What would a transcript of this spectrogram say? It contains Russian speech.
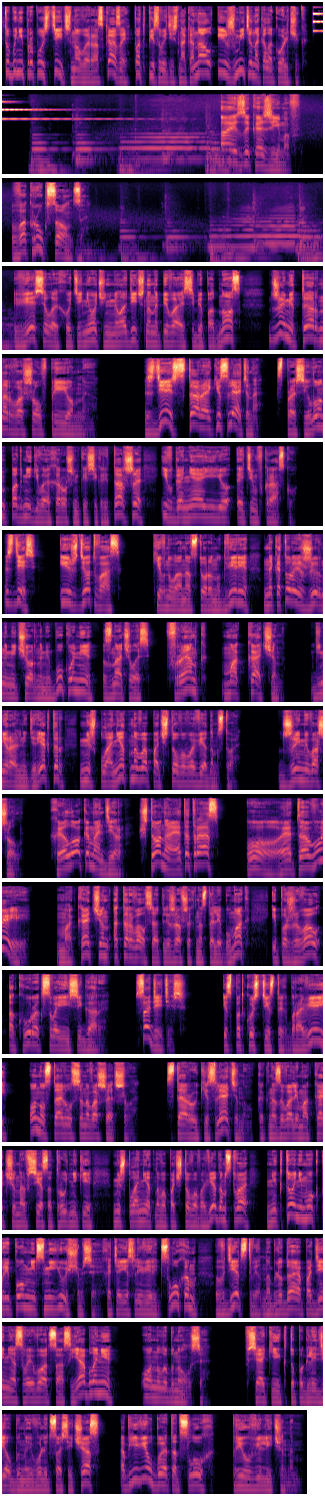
Чтобы не пропустить новые рассказы, подписывайтесь на канал и жмите на колокольчик. Айзек Азимов. Вокруг солнца. Весело, хоть и не очень мелодично напевая себе под нос, Джимми Тернер вошел в приемную. «Здесь старая кислятина», – спросил он, подмигивая хорошенькой секретарше и вгоняя ее этим в краску. «Здесь. И ждет вас», – кивнула она в сторону двери, на которой жирными черными буквами значилось «Фрэнк Маккачен, генеральный директор межпланетного почтового ведомства». Джимми вошел. «Хелло, командир! Что на этот раз?» «О, это вы!» Макачен оторвался от лежавших на столе бумаг и пожевал окурок своей сигары. «Садитесь». Из-под кустистых бровей он уставился на вошедшего. Старую кислятину, как называли Макачина все сотрудники межпланетного почтового ведомства, никто не мог припомнить смеющимся, хотя, если верить слухам, в детстве, наблюдая падение своего отца с яблони, он улыбнулся. Всякий, кто поглядел бы на его лицо сейчас, объявил бы этот слух преувеличенным.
